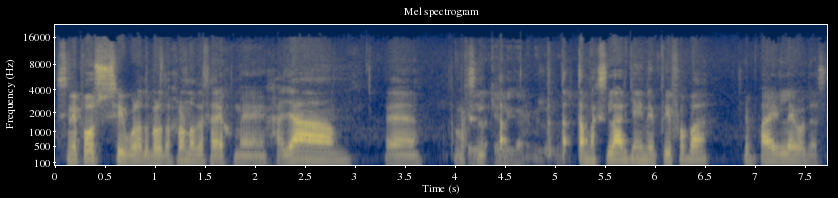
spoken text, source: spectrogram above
Συνεπώς, σίγουρα τον πρώτο χρόνο δεν θα έχουμε χαλιά. Ε, τα, μαξιλ... και, τα, τα, μαξιλάρια είναι επίφοβα και πάει λέγοντας.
